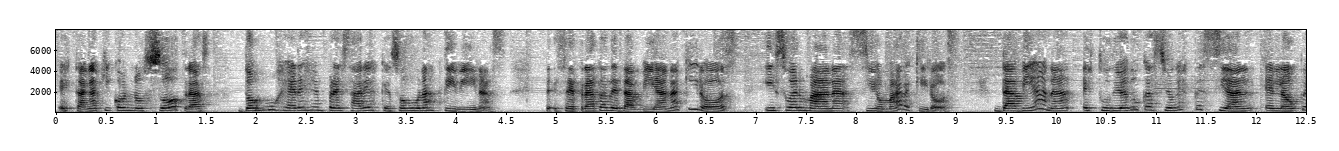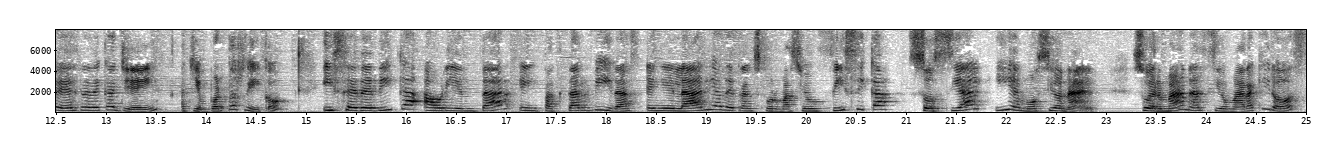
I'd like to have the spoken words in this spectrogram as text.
Están aquí con nosotras dos mujeres empresarias que son unas divinas. Se trata de Daviana Quiroz y su hermana Xiomara Quiroz. Daviana estudió educación especial en la UPR de Calley, aquí en Puerto Rico, y se dedica a orientar e impactar vidas en el área de transformación física, social y emocional. Su hermana, Xiomara Quiroz,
